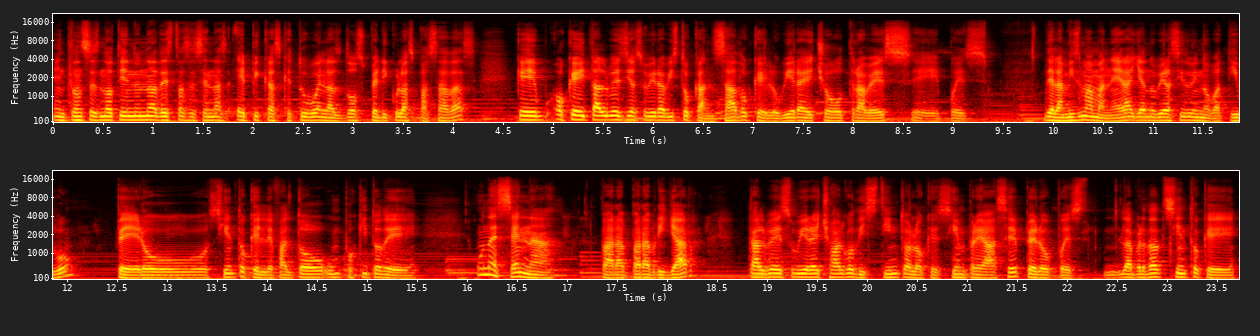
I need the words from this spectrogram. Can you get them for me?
Entonces no tiene una de estas escenas épicas que tuvo en las dos películas pasadas. Que, ok, tal vez ya se hubiera visto cansado que lo hubiera hecho otra vez, eh, pues de la misma manera, ya no hubiera sido innovativo. Pero siento que le faltó un poquito de, una escena para, para brillar. Tal vez hubiera hecho algo distinto a lo que siempre hace, pero pues la verdad siento que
